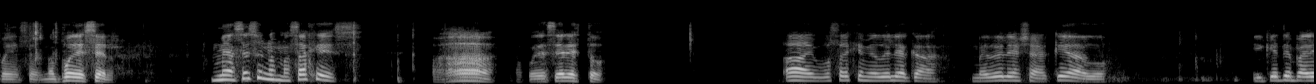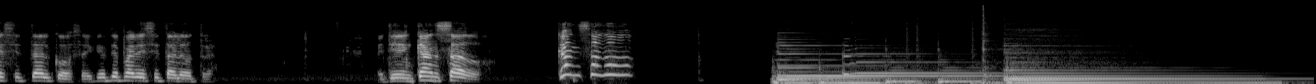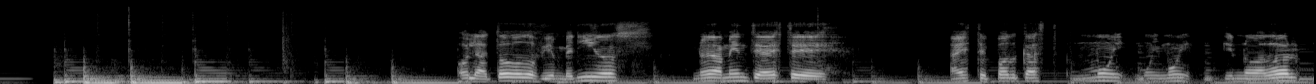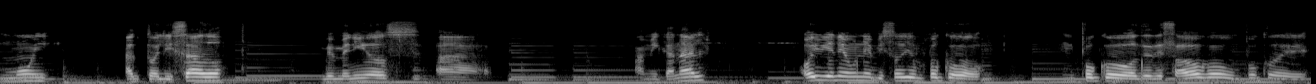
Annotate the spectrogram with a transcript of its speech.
puede ser, no puede ser. ¿Me haces unos masajes? Ah, no puede ser esto. Ay, vos sabés que me duele acá, me duele allá, ¿qué hago? ¿Y qué te parece tal cosa? ¿Y qué te parece tal otra? Me tienen cansado. ¡Cansado! Hola a todos, bienvenidos nuevamente a este a este podcast muy muy muy innovador, muy actualizado. Bienvenidos a a mi canal. Hoy viene un episodio un poco un poco de desahogo, un poco de,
